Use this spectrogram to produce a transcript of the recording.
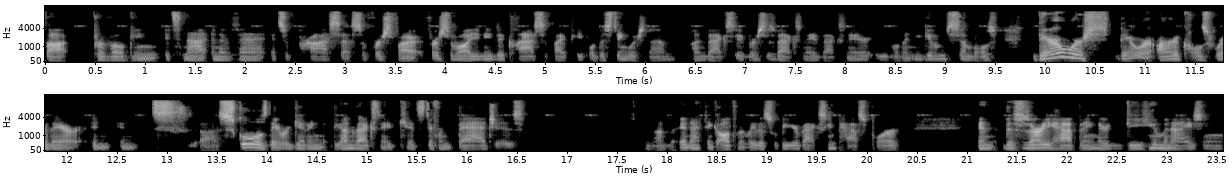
thought provoking. It's not an event, it's a process. So first, first of all, you need to classify people, distinguish them, unvaccinated versus vaccinated, vaccinated or evil. Then you give them symbols. There were there were articles where they're in, in uh, schools they were giving the unvaccinated kids different badges. And I think ultimately this will be your vaccine passport. And this is already happening. They're dehumanizing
